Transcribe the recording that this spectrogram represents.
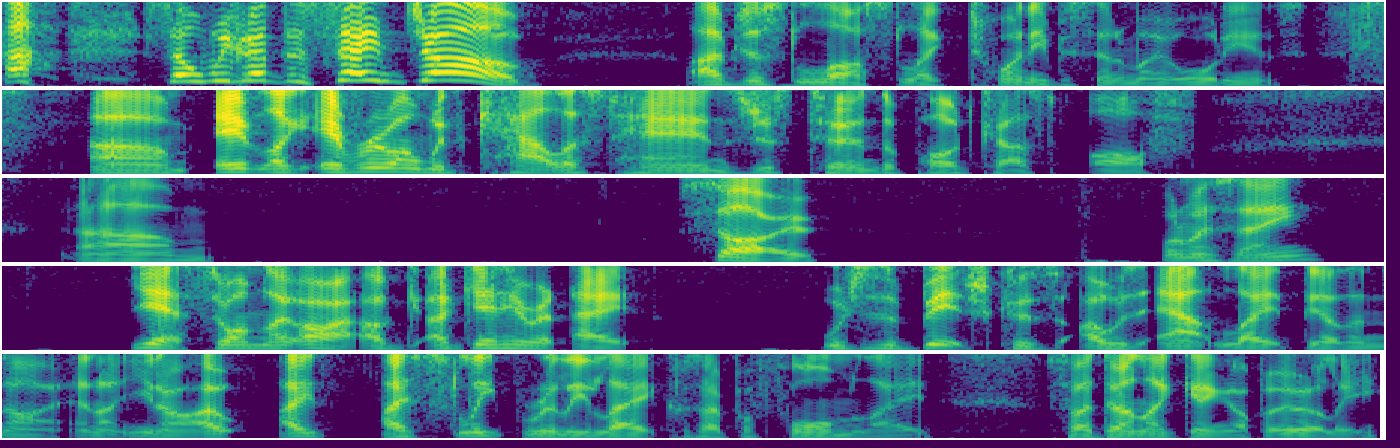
so we got the same job. I've just lost like 20% of my audience. Um, like everyone with calloused hands just turned the podcast off. Um, so, what am I saying? Yeah, so I'm like, all right, I'll, I'll get here at eight which is a bitch because I was out late the other night, and I, you know, I, I, I sleep really late because I perform late, so I don't like getting up early.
